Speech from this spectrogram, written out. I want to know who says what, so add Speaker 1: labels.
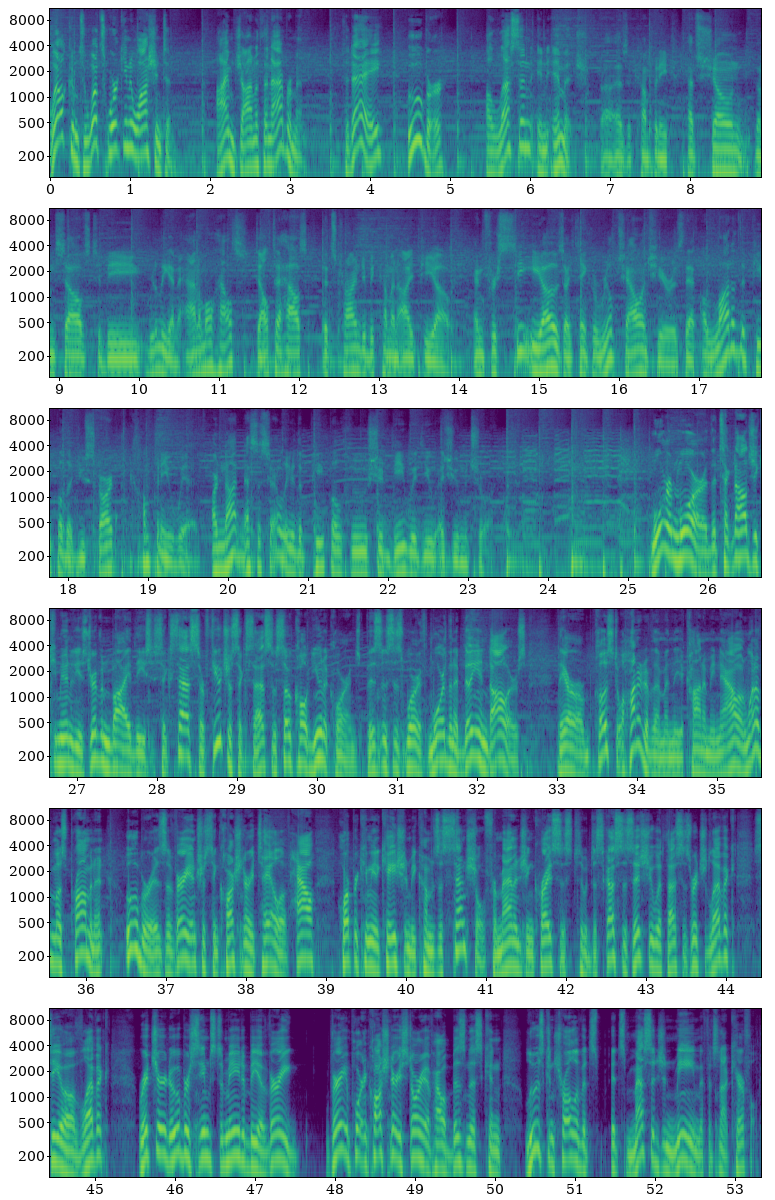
Speaker 1: Welcome to What's Working in Washington. I'm Jonathan Aberman. Today, Uber, a lesson in image.
Speaker 2: Uh, as a company, have shown themselves to be really an animal house, Delta House, that's trying to become an IPO. And for CEOs, I think a real challenge here is that a lot of the people that you start a company with are not necessarily the people who should be with you as you mature.
Speaker 1: More and more, the technology community is driven by the success or future success of so called unicorns, businesses worth more than a billion dollars. There are close to 100 of them in the economy now, and one of the most prominent, Uber, is a very interesting cautionary tale of how corporate communication becomes essential for managing crisis. To discuss this issue with us is Richard Levick, CEO of Levick. Richard, Uber seems to me to be a very very important cautionary story of how a business can lose control of its its message and meme if it's not careful.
